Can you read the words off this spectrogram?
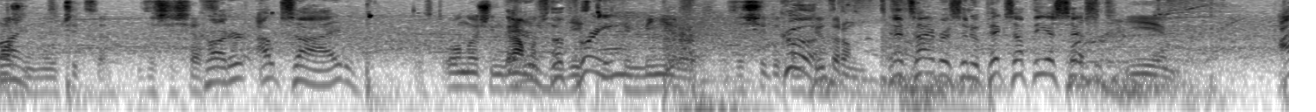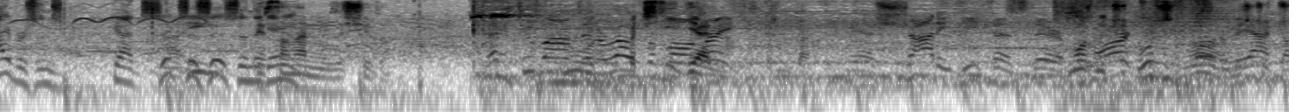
можно научиться защищаться. То есть он очень грамотно действует, комбинирует защиту компьютером. И персональную защиту. Ну, почти идеально, скажем так. Можно чуть лучше, но чуть-чуть.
